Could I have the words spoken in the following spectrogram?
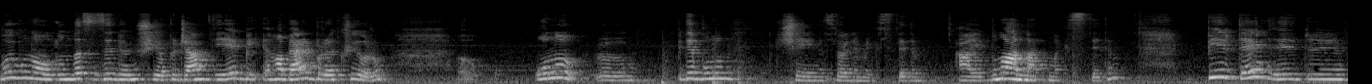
uygun olduğunda size dönüş yapacağım diye bir haber bırakıyorum. Onu e, bir de bunun şeyini söylemek istedim. Ay bunu anlatmak istedim. Bir de e, e,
